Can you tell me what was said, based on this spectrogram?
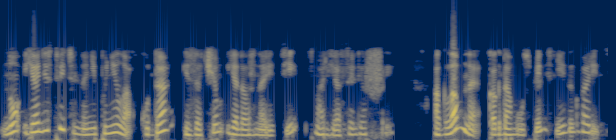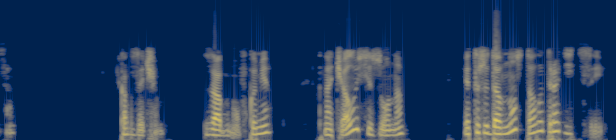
но я действительно не поняла, куда и зачем я должна идти с Марьясой Лершей. А главное, когда мы успели с ней договориться. Как зачем? За обновками. К началу сезона. Это же давно стало традицией.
